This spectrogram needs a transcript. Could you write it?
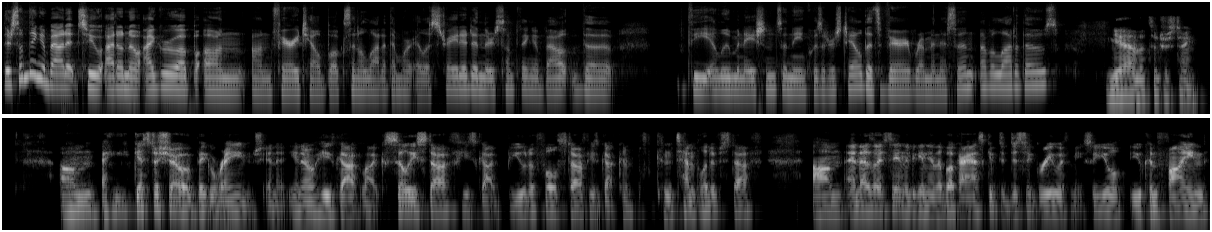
there's something about it too. I don't know. I grew up on on fairy tale books, and a lot of them were illustrated. And there's something about the the illuminations in the Inquisitor's Tale that's very reminiscent of a lot of those. Yeah, that's interesting. Um, he gets to show a big range in it. You know, he's got like silly stuff, he's got beautiful stuff, he's got con- contemplative stuff. Um, and as I say in the beginning of the book, I ask him to disagree with me, so you'll you can find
